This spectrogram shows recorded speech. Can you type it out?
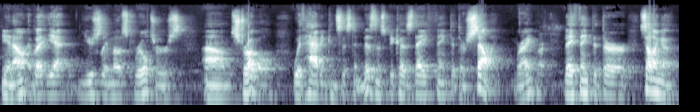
you know. But yet, usually most realtors um, struggle with having consistent business because they think that they're selling, right? Right. They think that they're selling a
